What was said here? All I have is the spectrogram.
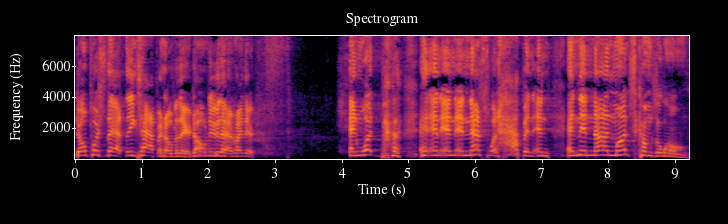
don't push that. Things happen over there. Don't do that right there. And what, and, and, and that's what happened. And, and then nine months comes along.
